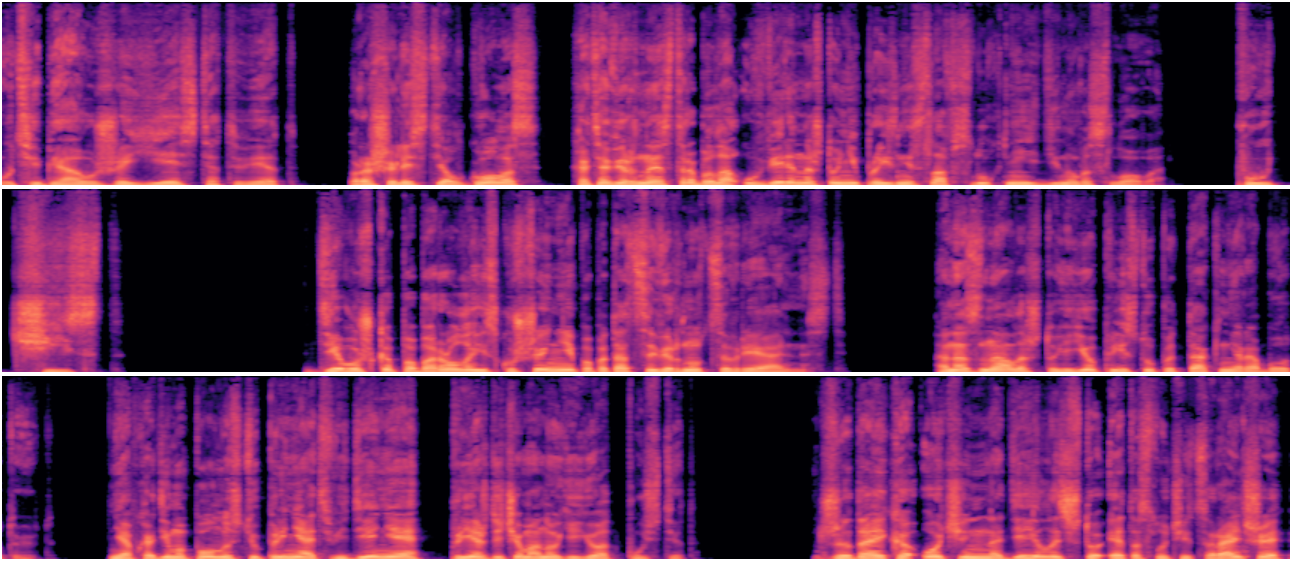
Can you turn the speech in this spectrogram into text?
«У тебя уже есть ответ», — прошелестел голос, хотя Вернестра была уверена, что не произнесла вслух ни единого слова. «Путь чист». Девушка поборола искушение попытаться вернуться в реальность. Она знала, что ее приступы так не работают. Необходимо полностью принять видение, прежде чем оно ее отпустит. Джедайка очень надеялась, что это случится раньше,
